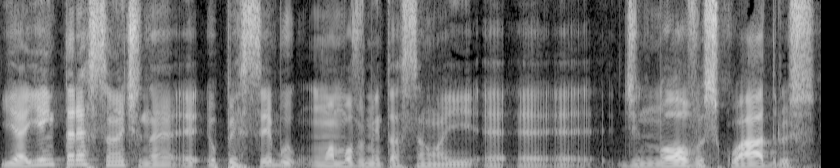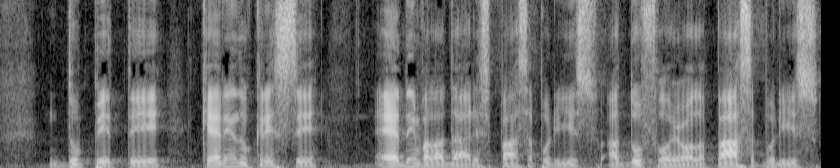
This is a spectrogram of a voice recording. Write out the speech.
E aí é interessante, né? É, eu percebo uma movimentação aí é, é, é, de novos quadros do PT querendo crescer. Éden Valadares passa por isso, Adolfo Loyola passa por isso,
